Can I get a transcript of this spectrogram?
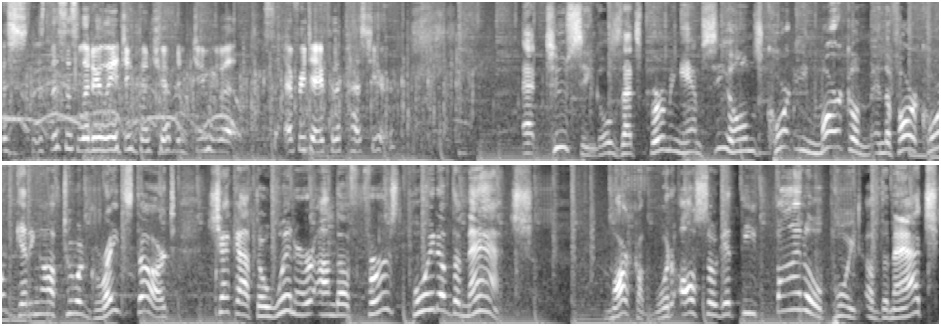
This, this is literally a dream come true. I've been dreaming of it every day for the past year. At two singles, that's Birmingham Seaholm's Courtney Markham in the far court getting off to a great start. Check out the winner on the first point of the match. Markham would also get the final point of the match,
